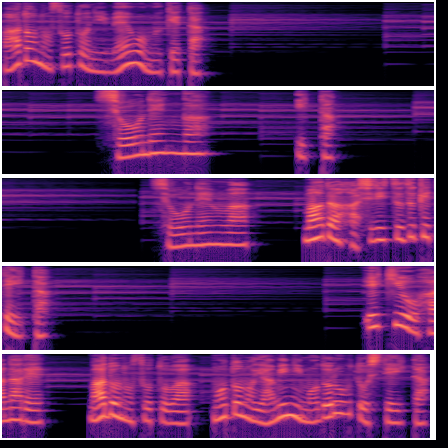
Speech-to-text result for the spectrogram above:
窓の外に目を向けた。少年がいた。少年はまだ走り続けていた。駅を離れ、窓の外は元の闇に戻ろうとしていた。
